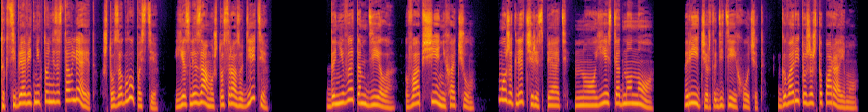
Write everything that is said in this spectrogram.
Так тебя ведь никто не заставляет. Что за глупости? Если замуж, то сразу дети? Да не в этом дело. Вообще не хочу. Может, лет через пять, но есть одно «но». Ричард детей хочет. Говорит уже, что пора ему.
